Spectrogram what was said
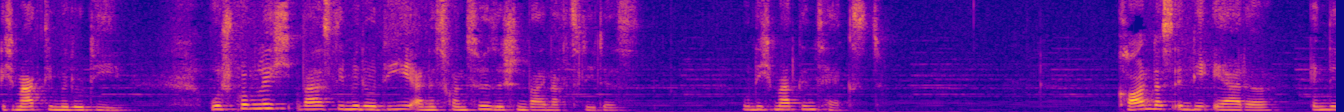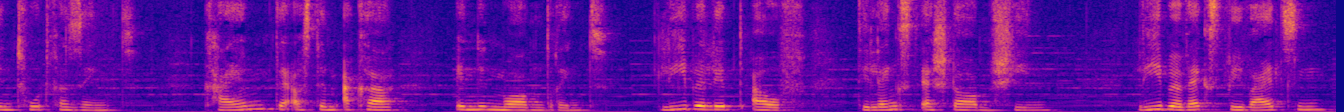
Ich mag die Melodie. Ursprünglich war es die Melodie eines französischen Weihnachtsliedes. Und ich mag den Text. Korn, das in die Erde, in den Tod versinkt. Keim, der aus dem Acker in den Morgen dringt. Liebe lebt auf, die längst erstorben schien. Liebe wächst wie Weizen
